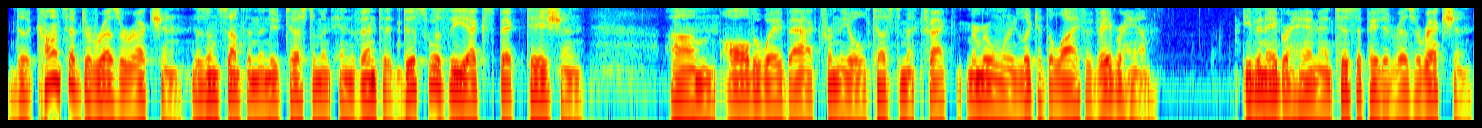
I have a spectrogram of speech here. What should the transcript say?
the concept of resurrection isn't something the New Testament invented. This was the expectation um, all the way back from the Old Testament. In fact, remember when we looked at the life of Abraham? Even Abraham anticipated resurrection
